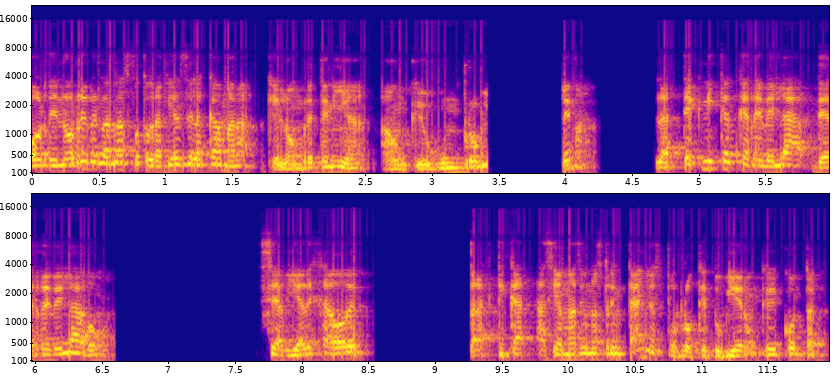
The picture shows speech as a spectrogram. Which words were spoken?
Ordenó revelar las fotografías de la cámara que el hombre tenía, aunque hubo un problema. La técnica que revela, de revelado se había dejado de practicar hacía más de unos 30 años, por lo que tuvieron que contactar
